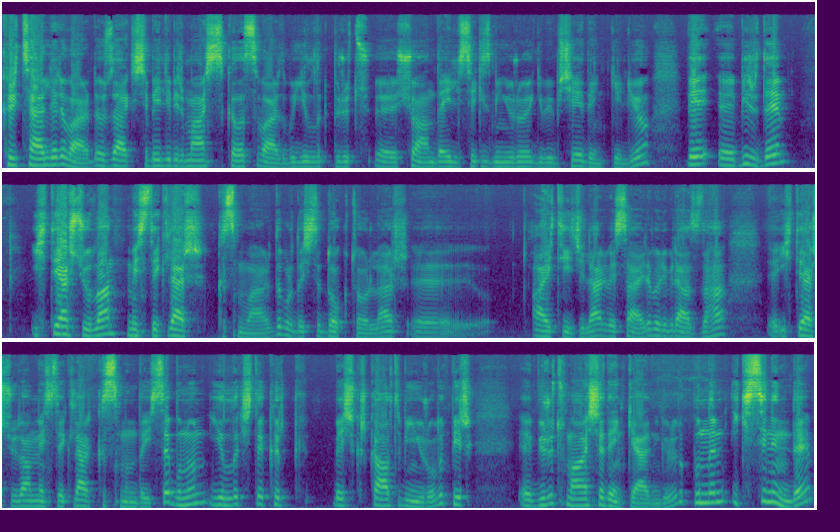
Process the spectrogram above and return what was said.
kriterleri vardı. Özellikle işte belli bir maaş skalası vardı. Bu yıllık brüt e, şu anda 58 bin euro gibi bir şeye denk geliyor. Ve e, bir de ihtiyaç duyulan meslekler kısmı vardı. Burada işte doktorlar, e, IT'ciler vesaire böyle biraz daha e, ihtiyaç duyulan meslekler kısmında ise bunun yıllık işte 45-46 bin euroluk bir e, brüt maaşa denk geldiğini görüyorduk. Bunların ikisinin de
